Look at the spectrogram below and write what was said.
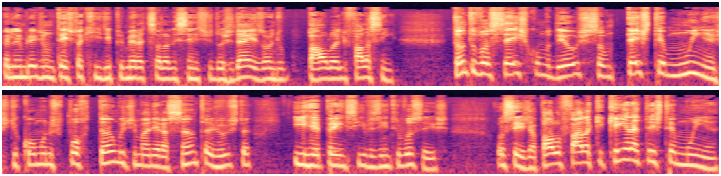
eu lembrei de um texto aqui de 1 Tessalonicenses 2,10, onde o Paulo ele fala assim: Tanto vocês como Deus são testemunhas de como nos portamos de maneira santa, justa e irrepreensíveis entre vocês. Ou seja, Paulo fala que quem era testemunha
